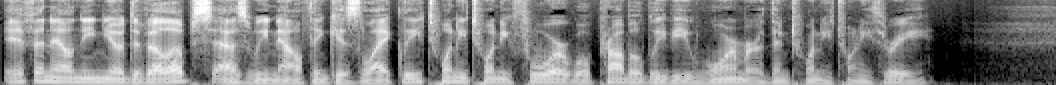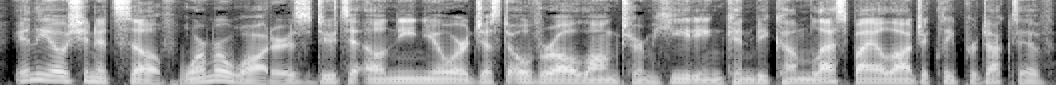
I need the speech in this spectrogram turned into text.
If an El Nino develops, as we now think is likely, 2024 will probably be warmer than 2023. In the ocean itself, warmer waters, due to El Nino or just overall long term heating, can become less biologically productive.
